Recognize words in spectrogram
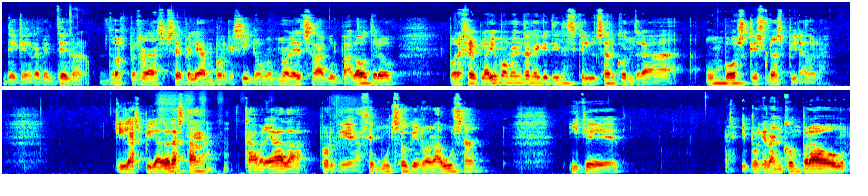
de que de repente Claro. dos personas se pelean porque sí, no, uno le echa la culpa al otro. Por ejemplo, hay un momento en el que tienes que luchar contra un boss que es una aspiradora. Y la aspiradora está cabreada porque hace mucho que no la usan y que. Y porque la han comprado,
